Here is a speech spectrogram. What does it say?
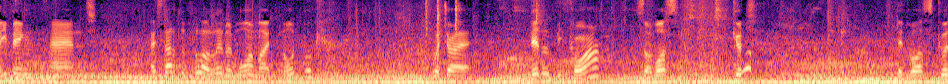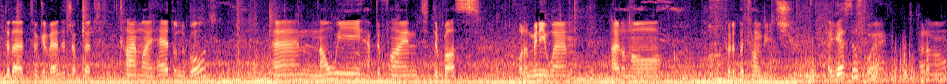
Sleeping and I started to fill out a little bit more my notebook, which I didn't before. So it was good. It was good that I took advantage of that time I had on the boat. And now we have to find the bus or the minivan, I don't know, to the Patong beach. I guess this way, I don't know.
